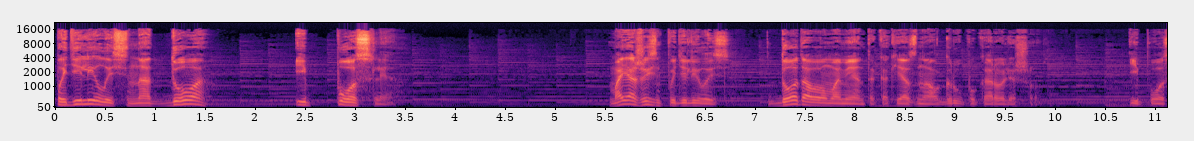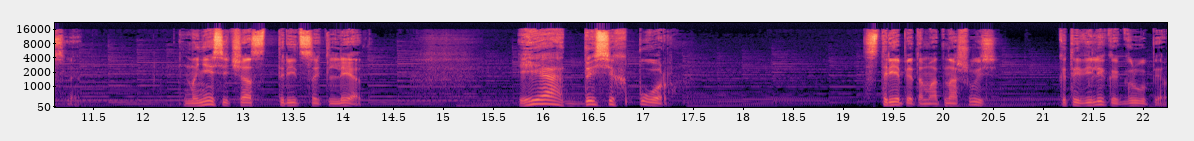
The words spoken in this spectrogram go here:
поделилась на до и после – Моя жизнь поделилась до того момента, как я знал группу Король и Шут, и после. Мне сейчас 30 лет. И я до сих пор с трепетом отношусь к этой великой группе.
